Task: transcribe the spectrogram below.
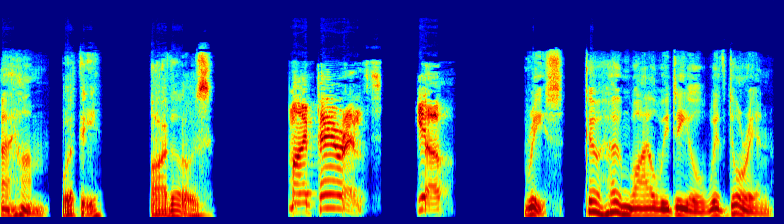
Ahem. What the? Are those? My parents. Yup. Rhys, go home while we deal with Dorian.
